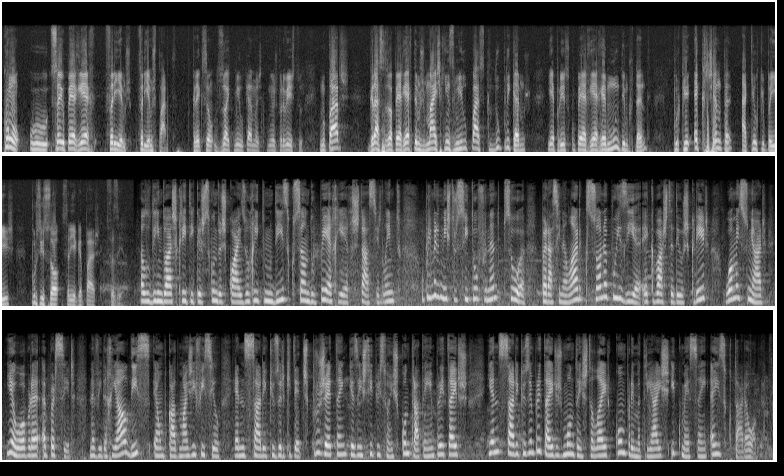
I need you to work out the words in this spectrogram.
Com o, sem o PRR faríamos, faríamos parte. Creio que são 18 mil camas que tínhamos previsto no PARS. Graças ao PRR temos mais 15 mil, quase que duplicamos. E é por isso que o PRR é muito importante, porque acrescenta aquilo que o país, por si só, seria capaz de fazer. Aludindo às críticas segundo as quais o ritmo de execução do PRR está a ser lento, o Primeiro-Ministro citou Fernando Pessoa para assinalar que só na poesia é que basta Deus querer, o homem sonhar e a obra aparecer. Na vida real, disse, é um bocado mais difícil. É necessário que os arquitetos projetem, que as instituições contratem empreiteiros e é necessário que os empreiteiros montem estaleiro, comprem materiais e comecem a executar a obra.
